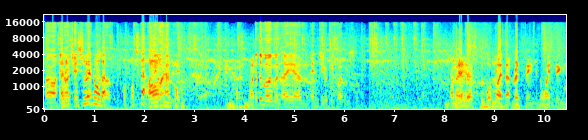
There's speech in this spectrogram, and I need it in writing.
Oh, I think I, I, changed it don't know what that. well. What's that arm in the bottom? Yeah. In the bottom right. At the moment, a um, NG would be quite useful. You I know, know yeah. the, the bottom right, that red thing and the white thing,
